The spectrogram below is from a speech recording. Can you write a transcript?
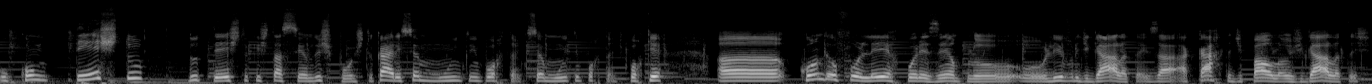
o contexto do texto que está sendo exposto. Cara, isso é muito importante. Isso é muito importante, porque uh, quando eu for ler, por exemplo, o, livro de Gálatas, a, a carta de Paulo aos Gálatas,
